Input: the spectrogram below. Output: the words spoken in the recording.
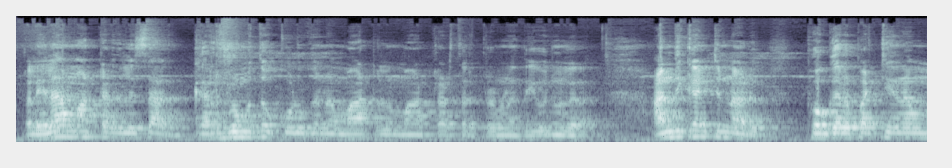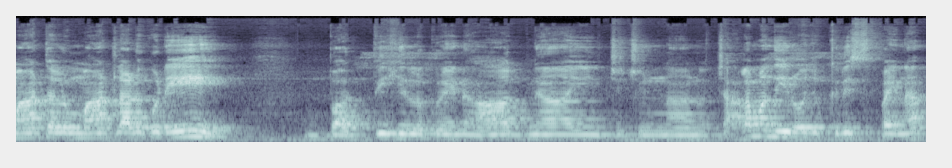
వాళ్ళు ఎలా మాట్లాడతారు తెలుసా? గర్వంతో కూడుకున్న మాటలు మాట్లాడతారు ప్రేమ దేవుని వల్ల. అందుకంటున్నాడు పొగర పట్టిన మాటలు మాట్లాడుకుడే భక్తిహీనులకు నేను ఆజ్ఞాయించుచున్నాను. చాలామంది ఈరోజు క్రీస్తు పైన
